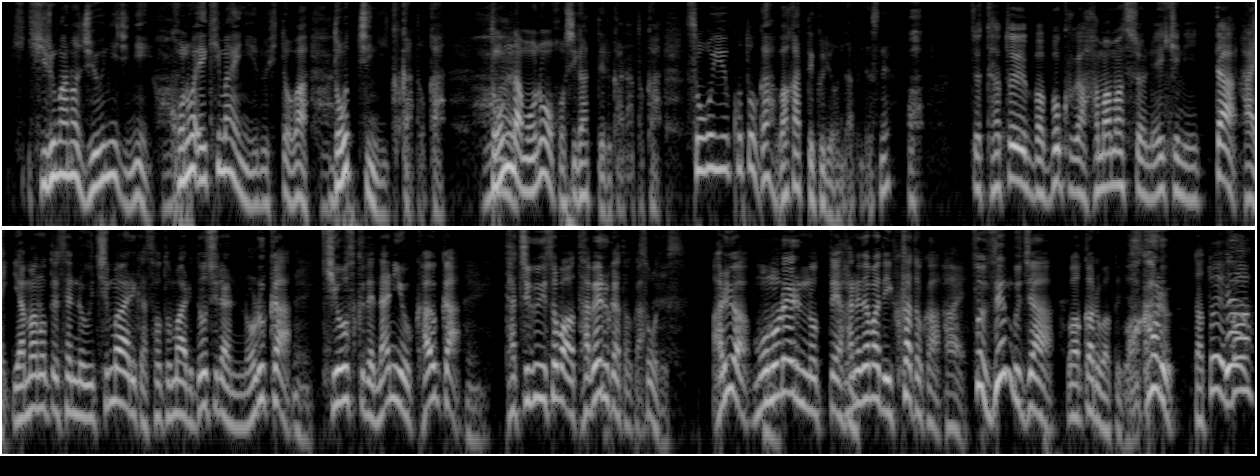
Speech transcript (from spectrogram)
ーひ昼間の12時に、はい。この駅前にいる人ははい。どっちに行くかとか、はい。どんなものを欲しがってるかだとか、そういうことが分かってくるようになるんですね。じゃあ例えば僕が浜松町の駅に行ったはい。山手線の内回りか外回りどちらに乗るか、うん。キオスクで何を買うかうん。立ち食いそばを食べるかとか。そうです。あるいはモノレールに乗って羽田まで行くかとか、はい。それ全部じゃ分かるわけです。あ分。かる。例えば、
